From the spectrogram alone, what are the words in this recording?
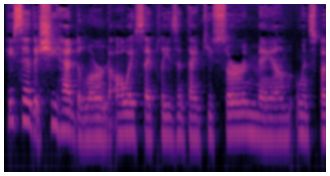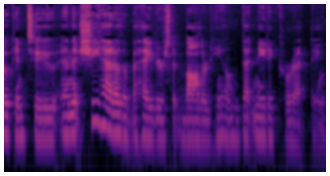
He said that she had to learn to always say please and thank you, sir and ma'am, when spoken to, and that she had other behaviors that bothered him that needed correcting.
